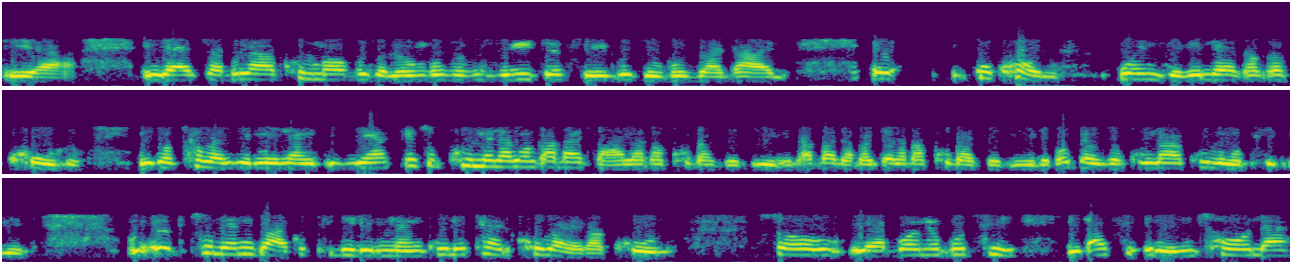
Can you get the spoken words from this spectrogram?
yeah ngiyajabula kakhulu mawubuza lo mbuzo kuzikide sikuze ubuzakala kukhona kwenzekeleka kakhulu. Ngizochaza nje mina ngiyafisa ukukhulumela bonke abadala abakhubazekile abantwana abakhubazekile kodwa ngizokhuluma kakhulu ngophilile. Ekuthuleni kwakhe uphilile mina ngikhule ekhaya elikhulayo kakhulu. So uyabona ukuthi ngathi ngimthola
